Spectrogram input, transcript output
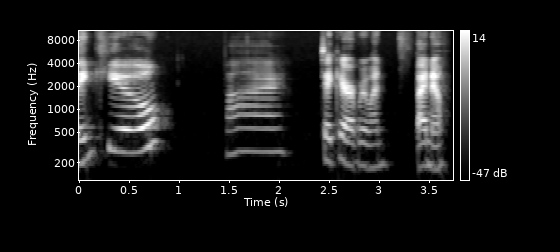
Thank you. Bye. Take care, everyone. Bye now.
